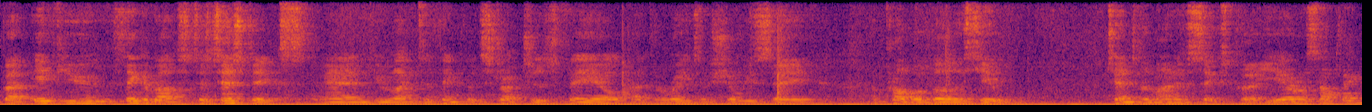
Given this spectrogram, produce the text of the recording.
But if you think about statistics, and you like to think that structures fail at the rate of, shall we say, a probability of 10 to the minus 6 per year or something,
